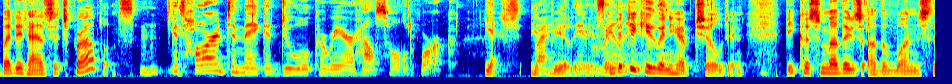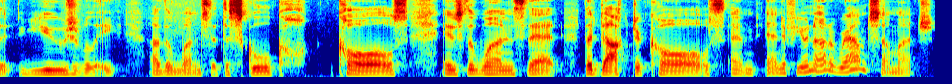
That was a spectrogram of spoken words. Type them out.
but it has its problems. Mm-hmm. It's hard to make a dual career household work. Yes, it right? really it is. Really and particularly is. when you have children, because mothers are the ones that usually are the ones that the school calls, is the ones that the doctor calls. And, and if you're not around so much,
